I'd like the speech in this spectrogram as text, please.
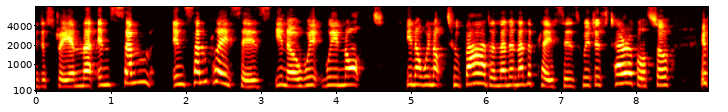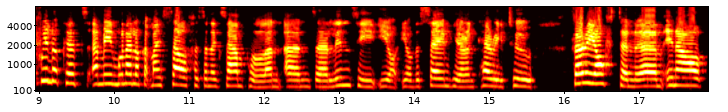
industry, in that in some in some places, you know, we we're not, you know, we're not too bad, and then in other places we're just terrible. So. If we look at, I mean, when I look at myself as an example, and and uh, Lindsay, you're you're the same here, and Kerry too. Very often um, in our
